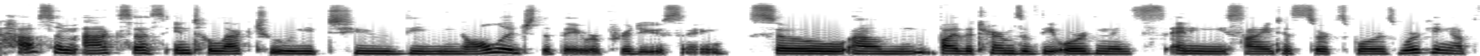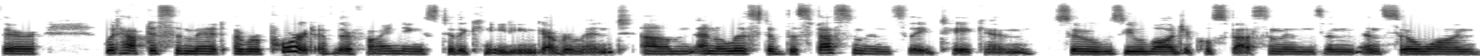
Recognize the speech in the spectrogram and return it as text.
have some access intellectually to the knowledge that they were producing. So, um, by the terms of the ordinance, any scientists or explorers working up there would have to submit a report of their findings to the Canadian government um, and a list of the specimens they'd taken, so zoological specimens and, and so on,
